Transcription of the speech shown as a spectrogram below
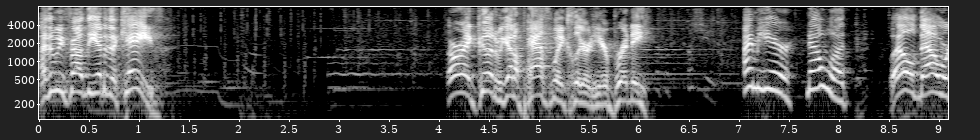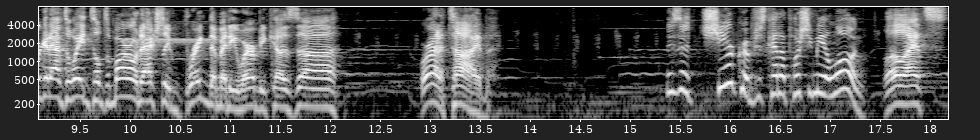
I think we found the end of the cave. All right, good. We got a pathway cleared here, Brittany. I'm here. Now what? Well, now we're gonna have to wait until tomorrow to actually bring them anywhere because uh, we're out of time. There's a sheargrub just kind of pushing me along. Well, that's,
